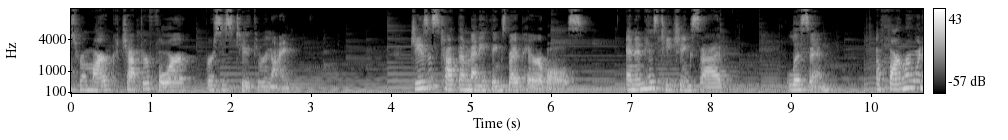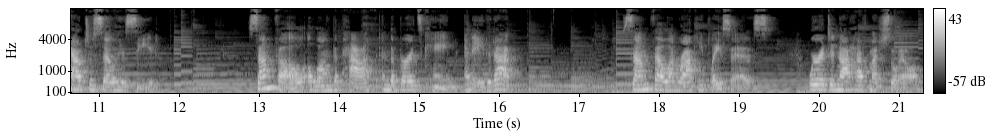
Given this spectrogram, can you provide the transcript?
comes from Mark chapter 4, verses 2 through 9. Jesus taught them many things by parables, and in his teaching said, Listen, a farmer went out to sow his seed. Some fell along the path, and the birds came and ate it up. Some fell on rocky places, where it did not have much soil.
